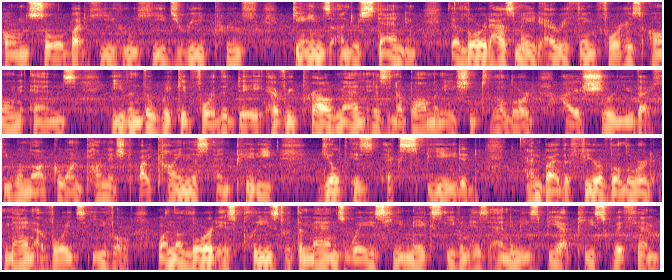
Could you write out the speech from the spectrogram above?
own soul, but he who heeds reproof gains understanding. The Lord has made everything for his own ends, even the wicked for the day. Every proud man is an abomination to the Lord. I assure you that he will not go unpunished. By kindness and pity, guilt is expiated and by the fear of the Lord man avoids evil. When the Lord is pleased with the man's ways, he makes even his enemies be at peace with him.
